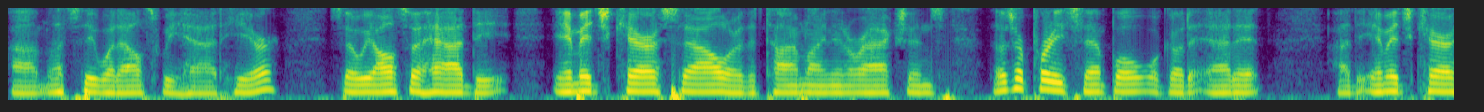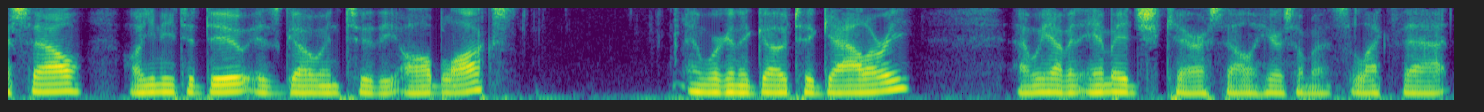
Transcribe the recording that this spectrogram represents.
Um, let's see what else we had here. So we also had the image carousel or the timeline interactions. Those are pretty simple. We'll go to edit. Uh, the image carousel, all you need to do is go into the all blocks and we're going to go to gallery and we have an image carousel here so I'm going to select that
